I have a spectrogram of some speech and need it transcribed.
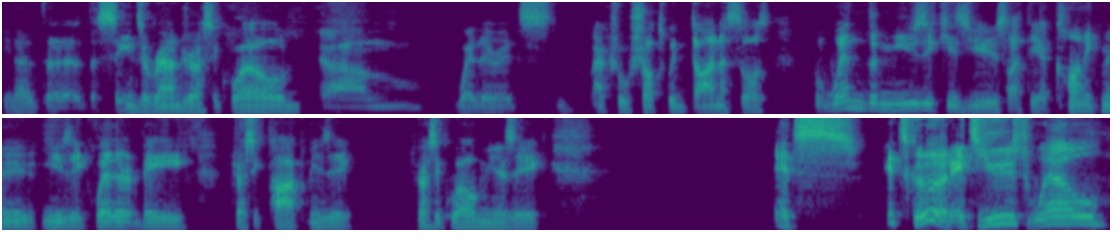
you know the the scenes around Jurassic World, um, whether it's actual shots with dinosaurs, but when the music is used, like the iconic mu- music, whether it be Jurassic Park music, Jurassic World music, it's it's good. It's used well.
